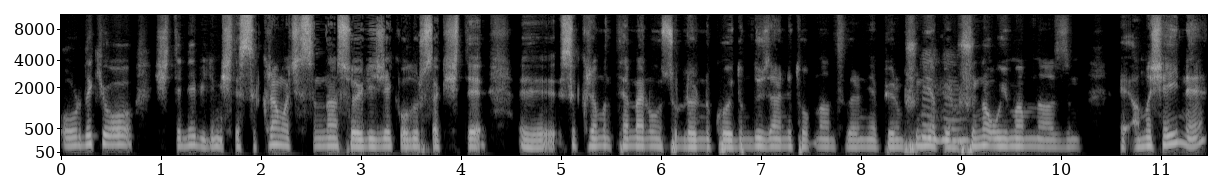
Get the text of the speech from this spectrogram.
oradaki o işte ne bileyim işte Scrum açısından söyleyecek olursak işte e, Scrum'ın temel unsurlarını koydum, düzenli toplantılarını yapıyorum, şunu Hı yapıyorum, şuna uymam lazım. E, ama şey ne?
